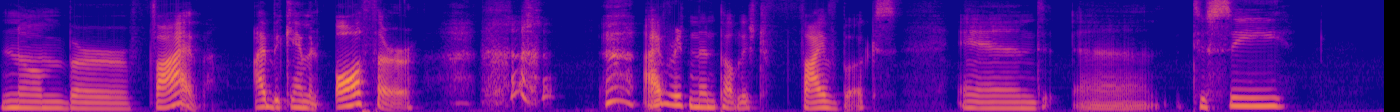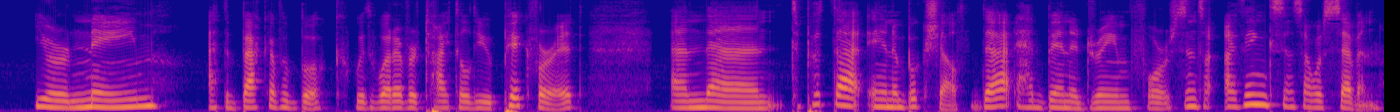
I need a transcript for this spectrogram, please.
Number five I became an author. I've written and published five books, and uh, to see your name at the back of a book with whatever title you pick for it, and then to put that in a bookshelf, that had been a dream for since I think since I was seven.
